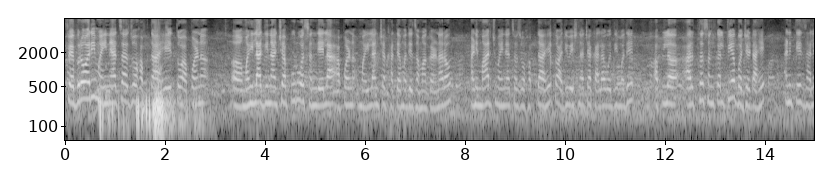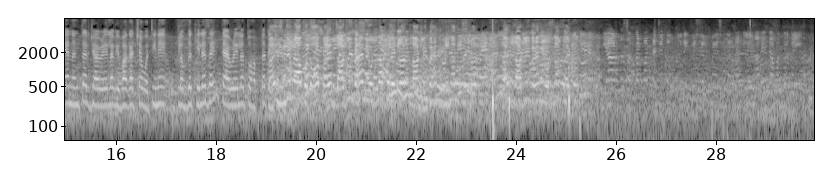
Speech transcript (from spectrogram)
फेब्रुवारी महिन्याचा जो हप्ता आहे तो आपण महिला दिनाच्या पूर्वसंध्येला आपण महिलांच्या खात्यामध्ये जमा करणार आहोत. आणि मार्च महिन्याचा जो हप्ता आहे तो अधिवेशनाच्या कालावधीमध्ये आपलं अर्थसंकल्पीय बजेट आहे. आणि ते झाल्यानंतर ज्या वेळेला विभागाच्या वतीने उपलब्ध केलं जाईल त्यावेळेला तो हप्ता लाडली बहन योजना को लेकर लाडली बहन योजना को लेकर ताई लाडली बहन योजना को लेकर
